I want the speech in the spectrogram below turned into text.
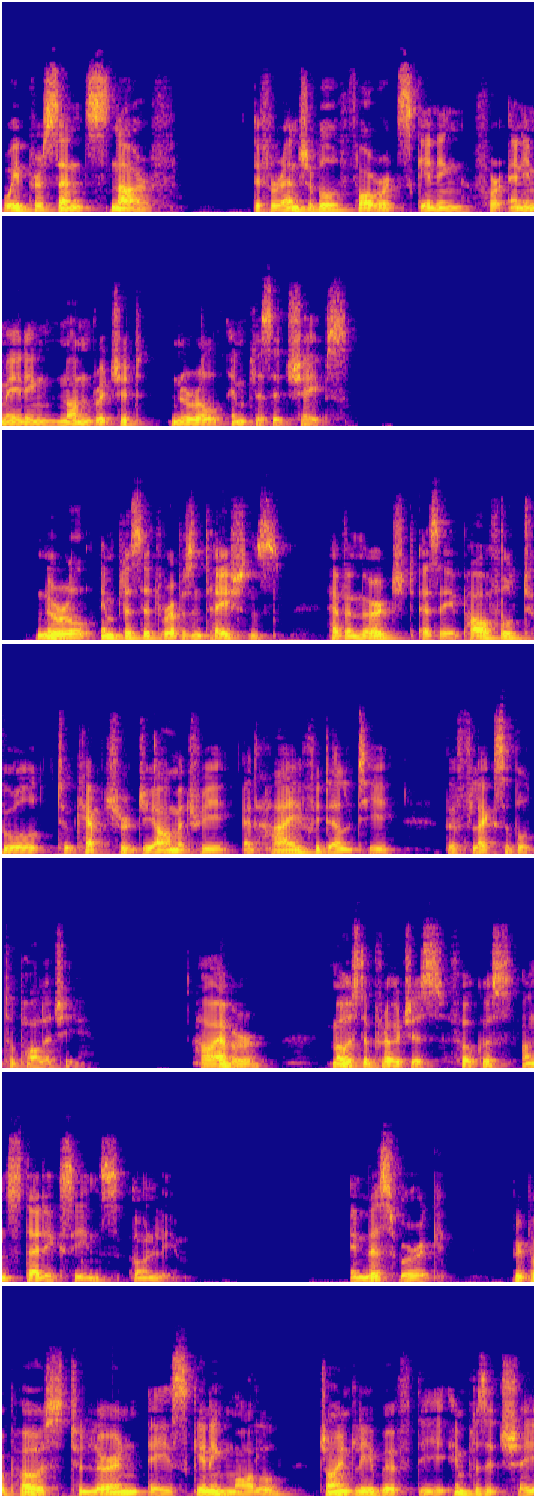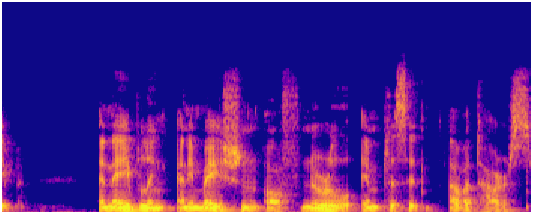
we present SNARF, differentiable forward skinning for animating non-rigid neural implicit shapes. Neural implicit representations have emerged as a powerful tool to capture geometry at high fidelity with flexible topology. However, most approaches focus on static scenes only. In this work, we propose to learn a skinning model jointly with the implicit shape, enabling animation of neural implicit avatars.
